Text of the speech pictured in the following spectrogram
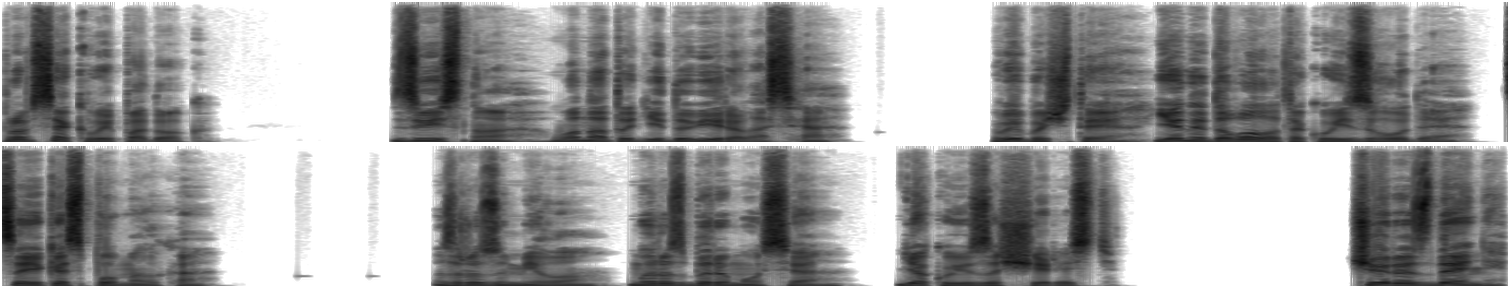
про всяк випадок. Звісно, вона тоді довірилася. Вибачте, я не давала такої згоди, це якась помилка. Зрозуміло, ми розберемося. Дякую за щирість. Через день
